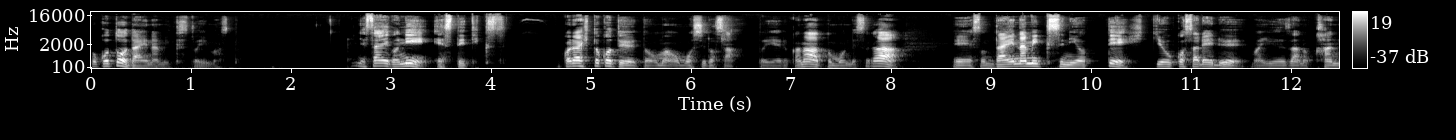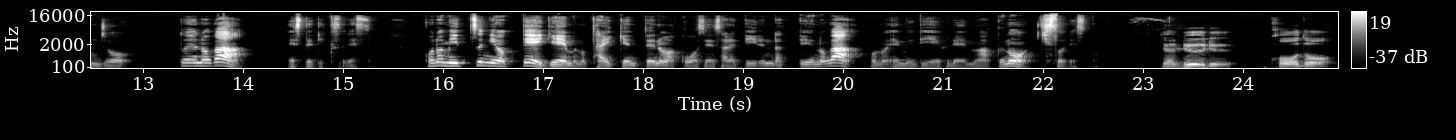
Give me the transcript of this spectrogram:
のことをダイナミクスと言いますと。で、最後にエステティクス。これは一言言うと、まあ、面白さと言えるかなと思うんですが、えーそのダイナミクスによって引き起こされる、まあ、ユーザーの感情というのがエステティクスです。この3つによってゲームの体験っていうのは構成されているんだっていうのが、この MDA フレームワークの基礎です。じゃあ、ルール、行動、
